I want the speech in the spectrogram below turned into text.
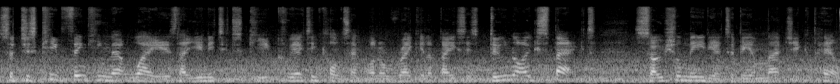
So just keep thinking that way is that you need to just keep creating content on a regular basis. Do not expect social media to be a magic pill.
